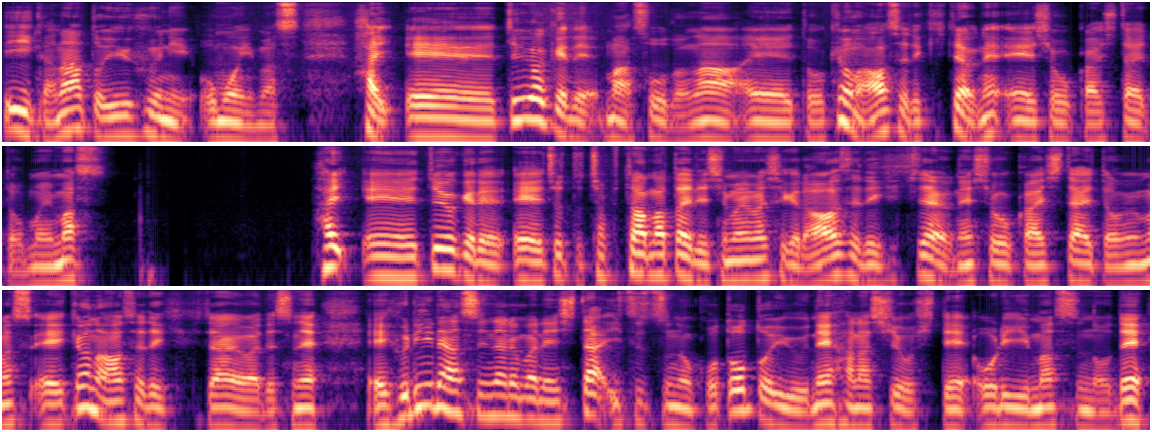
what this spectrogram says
いいかなというふうに思います。はい。えー、というわけで、まあそうだな、えっ、ー、と、今日の合わせてきたよね、えー、紹介したいと思います。はい、えー、というわけで、えー、ちょっとチャプターまたいでしまいましたけど、合わせて聞きたいをね、紹介したいと思います。えー、今日の合わせて聞きたいはですね、えー、フリーランスになるまでにした5つのことというね、話をしておりますので、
